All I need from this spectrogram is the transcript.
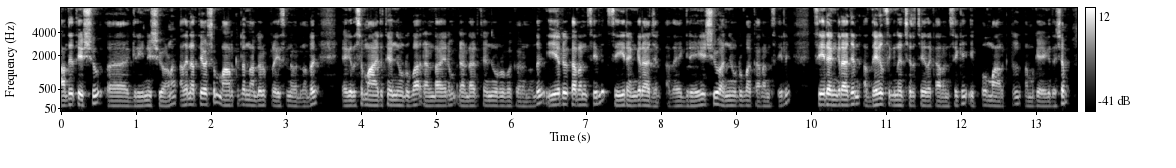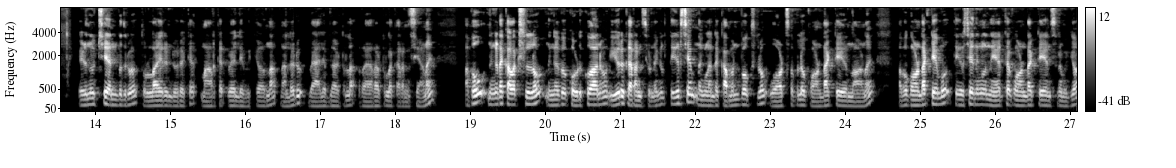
ആദ്യത്തെ ഇഷ്യൂ ഗ്രീൻ ഇഷ്യൂ ആണ്. അതിന് അത്യാവശ്യം മാർക്കറ്റിൽ നല്ലൊരു പ്രൈസിന് വരുന്നുണ്ട്. ഏകദേശം ആയിരത്തി അഞ്ഞൂറ് രൂപ രണ്ടായിരം രണ്ടായിരത്തി അഞ്ഞൂറ് രൂപയ്ക്ക് വരുന്നുണ്ട്. ഈ ഒരു കറൻസിയിൽ സി രംഗരാജൻ അതായത് ഗ്രേ ഇഷ്യൂ അഞ്ഞൂറ് രൂപ കറൻസിയിൽ സി രംഗരാജൻ അദ്ദേഹം സിഗ്നേച്ചർ ചെയ്ത കറൻസിക്ക് ഇപ്പോൾ മാർക്കറ്റിൽ നമുക്ക് ഏകദേശം എഴുന്നൂറ്റി അൻപത് രൂപ തൊള്ളായിരം രൂപയൊക്കെ മാർക്കറ്റ് വാല്യൂ ലഭിക്കാവുന്ന നല്ലൊരു വാല്യബിൾ ആയിട്ടുള്ള റയർ ആയിട്ടുള്ള കറൻസിയാണ് അപ്പോൾ നിങ്ങളുടെ കളക്ഷനിലോ നിങ്ങൾക്ക് കൊടുക്കുവാനോ ഈ ഒരു കറൻസി ഉണ്ടെങ്കിൽ തീർച്ചയായും നിങ്ങൾ എന്റെ കമന്റ് ബോക്സിലോ വാട്സപ്പിലോ കോൺടാക്ട് ചെയ്യുന്നതാണ്. അപ്പോൾ കോൺടാക്ട് ചെയ്യുമ്പോൾ തീർച്ചയായും നിങ്ങൾ നേരത്തെ കോൺടാക്ട് ചെയ്യാൻ ശ്രമിക്കുക.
